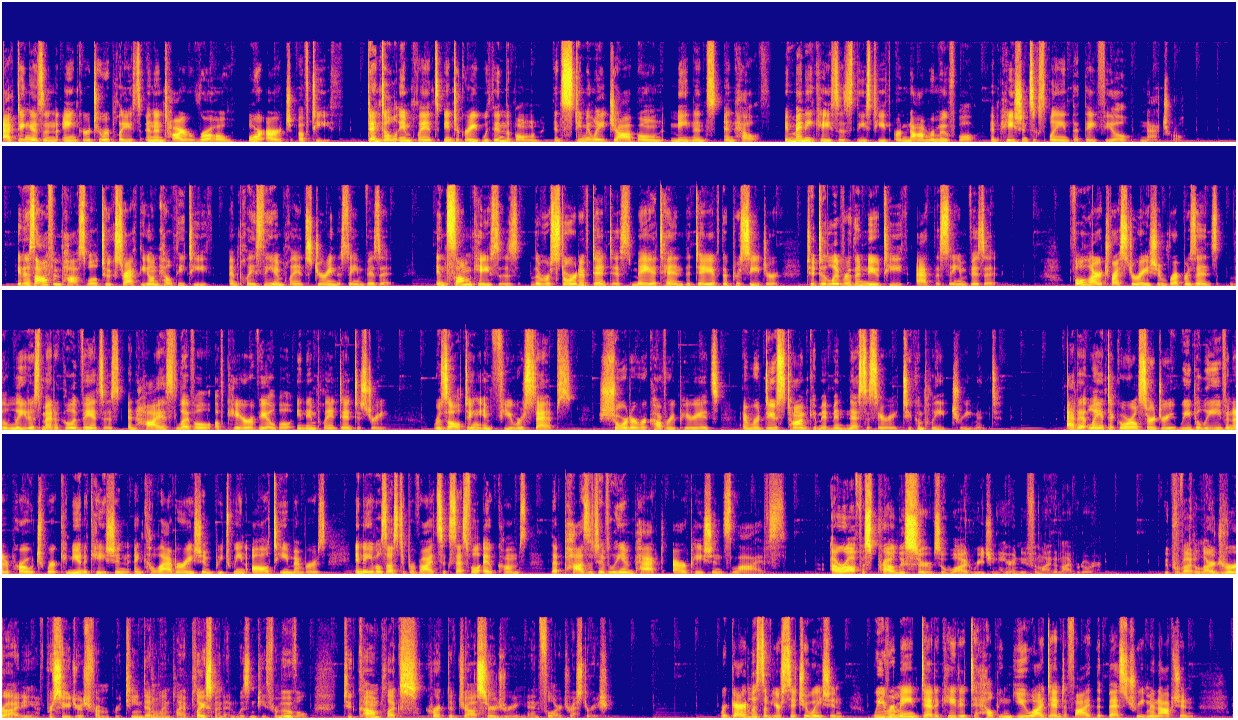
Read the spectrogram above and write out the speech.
acting as an anchor to replace an entire row or arch of teeth. Dental implants integrate within the bone and stimulate jawbone maintenance and health. In many cases, these teeth are non removable, and patients explain that they feel natural. It is often possible to extract the unhealthy teeth and place the implants during the same visit. In some cases, the restorative dentist may attend the day of the procedure to deliver the new teeth at the same visit. Full arch restoration represents the latest medical advances and highest level of care available in implant dentistry, resulting in fewer steps, shorter recovery periods, and reduced time commitment necessary to complete treatment. At Atlantic Oral Surgery, we believe in an approach where communication and collaboration between all team members enables us to provide successful outcomes that positively impact our patients' lives. Our office proudly serves a wide region here in Newfoundland and Labrador. We provide a large variety of procedures from routine dental implant placement and wisdom teeth removal to complex corrective jaw surgery and full arch restoration. Regardless of your situation, we remain dedicated to helping you identify the best treatment option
